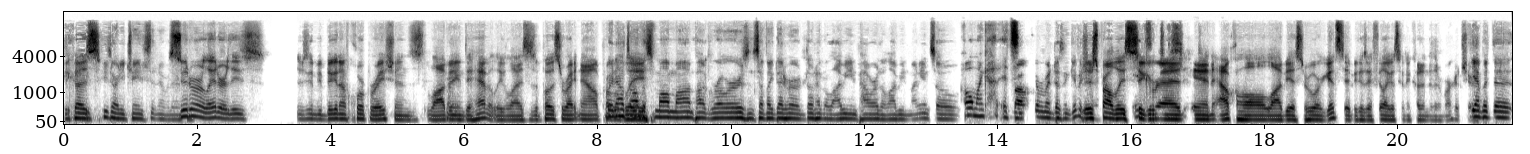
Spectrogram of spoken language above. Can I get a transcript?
Because He's, he's already changed sitting over there. sooner or later these there's going to be big enough corporations lobbying to have it legalized as opposed to right now Right now, it's all the small mom and pop growers and stuff like that who are, don't have the lobbying power, the lobbying money, and so Oh my God, it's well, government doesn't give a there's shit. probably just- cigarette and alcohol lobbyists who are against it because they feel like it's going to cut into their market share. Yeah, but the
